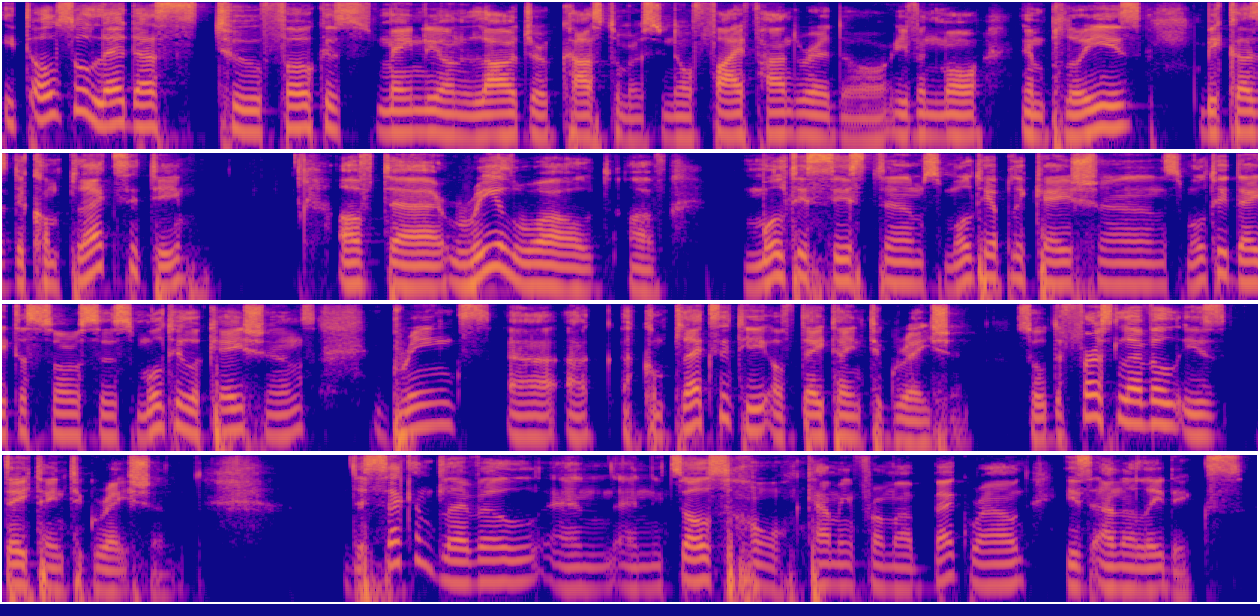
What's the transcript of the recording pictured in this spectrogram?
it also led us to focus mainly on larger customers, you know, 500 or even more employees, because the complexity of the real world of multi systems, multi applications, multi data sources, multi locations brings uh, a, a complexity of data integration. So the first level is data integration. The second level, and, and it's also coming from a background, is analytics.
